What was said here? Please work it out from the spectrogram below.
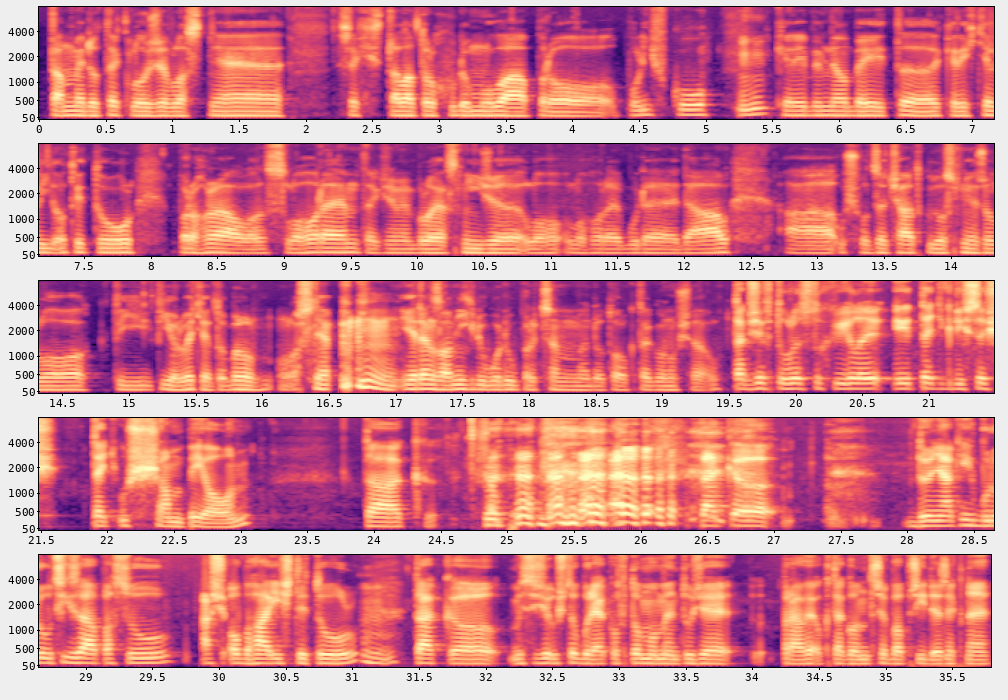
tam mi doteklo, že vlastně se chystala trochu domluva pro Polívku, mm-hmm. který by měl být, eh, který chtěl jít o titul, prohrál s Lohorem, takže mi bylo jasný, že Lohore bude dál a už od začátku to směřilo k té odvětě. To byl vlastně jeden z hlavních důvodů, proč jsem do toho oktagonu šel. Takže v tuhle chvíli i teď, když seš teď už šampion, tak, tak eh, do nějakých budoucích zápasů, až obhájíš titul, mm. tak uh, myslíš, že už to bude jako v tom momentu, že právě OKTAGON třeba přijde, řekne,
